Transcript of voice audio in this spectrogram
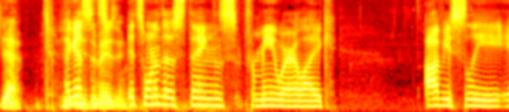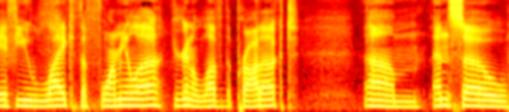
yeah, he- I guess it's, amazing. it's one of those things for me where like obviously if you like the formula, you're gonna love the product. Um, and so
